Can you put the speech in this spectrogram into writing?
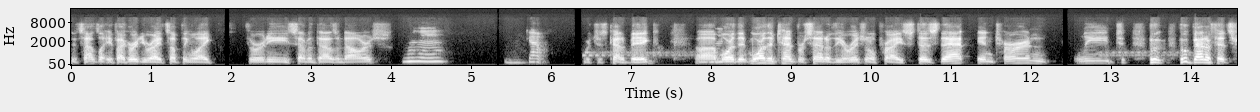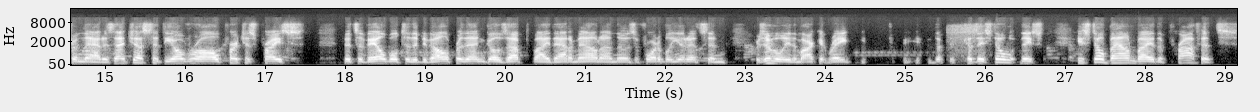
it sounds like, if I heard you right, something like thirty-seven thousand dollars, Mm-hmm. Yep. which is kind of big. Uh, Mhm. more than, more than ten percent of the original price. Does that in turn lead to, who, who benefits from that? Is that just that the overall purchase price that's available to the developer then goes up by that amount on those affordable units and presumably the market rate? Because they still, they, he's still bound by the profits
